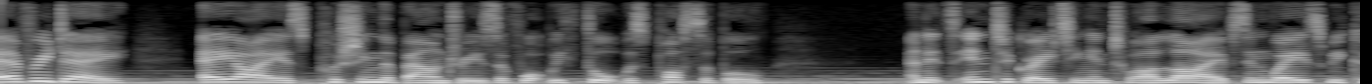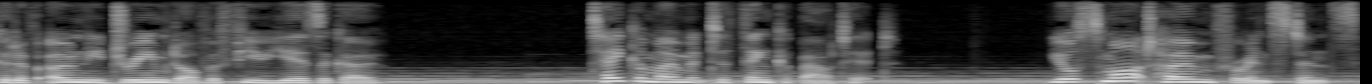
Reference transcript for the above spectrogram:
Every day, AI is pushing the boundaries of what we thought was possible, and it's integrating into our lives in ways we could have only dreamed of a few years ago. Take a moment to think about it. Your smart home, for instance,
